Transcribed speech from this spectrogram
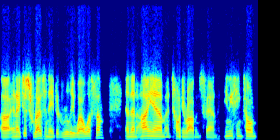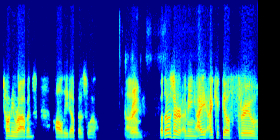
uh, and I just resonated really well with them. And then I am a Tony Robbins fan. Anything to- Tony Robbins, I'll eat up as well. Great. Um, but those are, I mean, I, I could go through.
